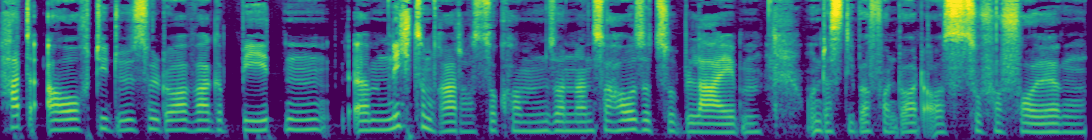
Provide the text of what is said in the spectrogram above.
hat auch die Düsseldorfer gebeten, ähm, nicht zum Rathaus zu kommen, sondern zu Hause zu bleiben und das lieber von dort aus zu verfolgen,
